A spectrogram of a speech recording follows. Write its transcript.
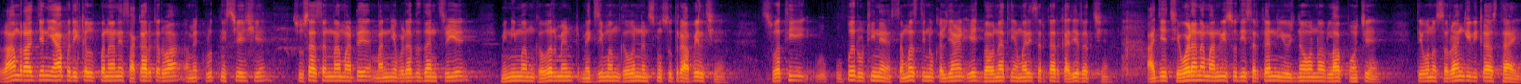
રામ રાજ્યની આ પરિકલ્પનાને સાકાર કરવા અમે કૃત નિશ્ચય છીએ. સુશાસનના માટે માન્ય વડાપ્રધાનશ્રીએ મિનિમમ ગવર્મેન્ટ મેક્ઝિમમ ગવર્નન્સનું સૂત્ર આપેલ છે. સ્વથી ઉપર ઉઠીને સમસ્તીનું કલ્યાણ એ જ ભાવનાથી અમારી સરકાર કાર્યરત છે. આજે છેવાડાના માનવી સુધી સરકારની યોજનાઓનો લાભ પહોંચે તેઓનો સર્વાંગી વિકાસ થાય,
